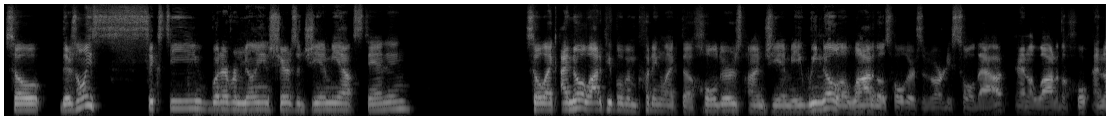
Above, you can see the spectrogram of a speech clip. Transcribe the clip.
So there's only 60 whatever million shares of GME outstanding. So like I know a lot of people have been putting like the holders on GME. We know a lot of those holders have already sold out, and a lot of the whole and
